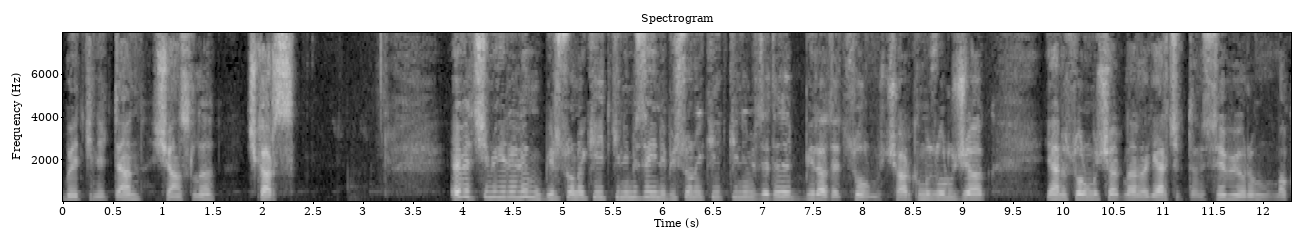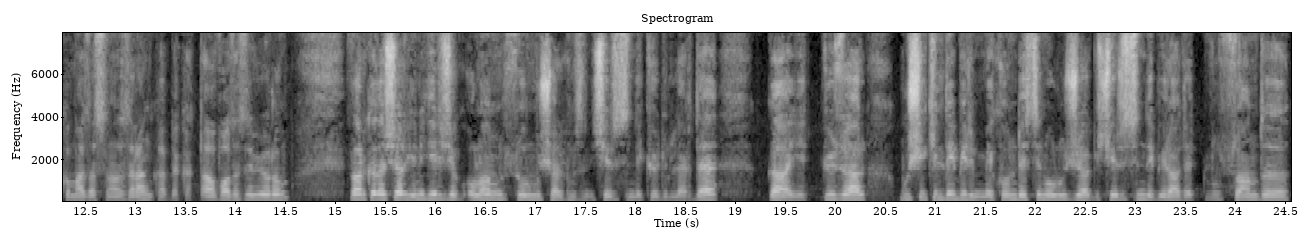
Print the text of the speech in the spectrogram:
bu etkinlikten şanslı çıkarız. Evet şimdi gelelim bir sonraki etkinliğimize yine bir sonraki etkinliğimizde de bir adet solmuş çarkımız olacak. Yani solmuş çarkları da gerçekten seviyorum. Mako mağazasına nazaran kat be kat daha fazla seviyorum. Ve arkadaşlar yeni gelecek olan solmuş şarkımızın içerisindeki ödüller de gayet güzel. Bu şekilde bir mekon deseni olacak. İçerisinde bir adet loot sandığı,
